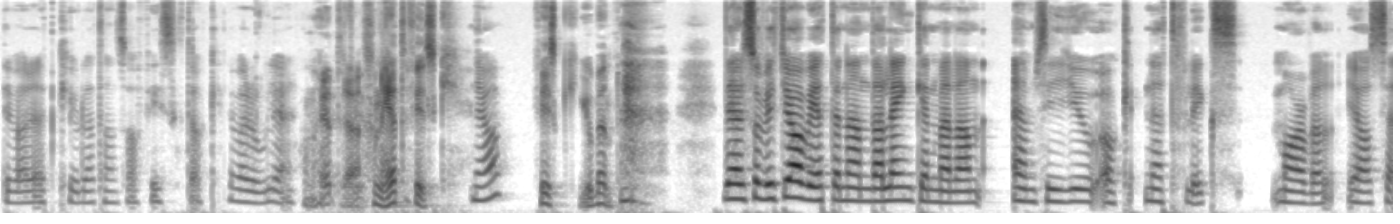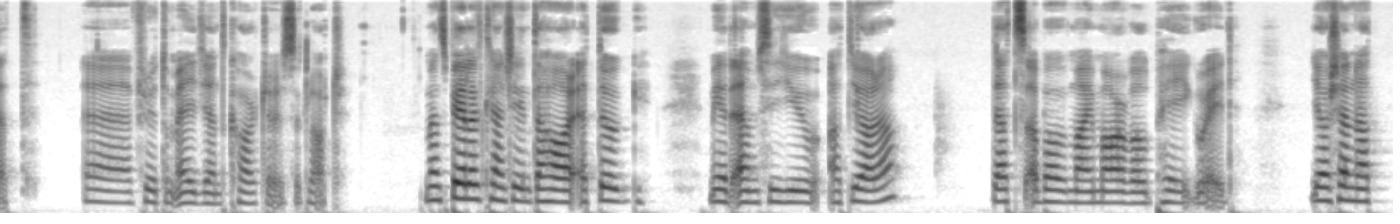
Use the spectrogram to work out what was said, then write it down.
Det var rätt kul att han sa fisk dock. Det var roligare. Han heter Ja, Fisk. han heter Fisk. Ja. Fiskgubben. Det är så vitt jag vet den enda länken mellan MCU och Netflix Marvel jag har sett. Eh, förutom Agent Carter såklart. Men spelet kanske inte har ett dugg med MCU att göra. That's above my Marvel pay grade. Jag känner att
